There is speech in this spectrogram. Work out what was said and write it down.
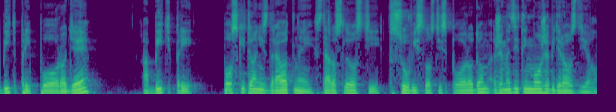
byť pri pôrode a byť pri poskytovaní zdravotnej starostlivosti v súvislosti s pôrodom, že medzi tým môže byť rozdiel.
